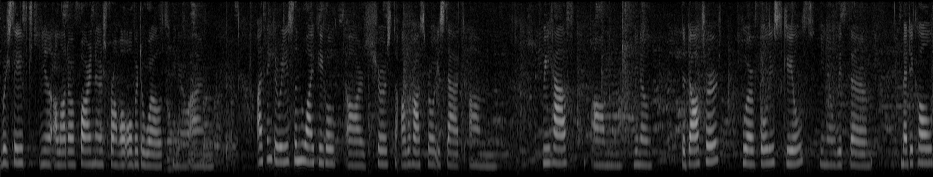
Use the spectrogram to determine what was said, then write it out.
received you know, a lot of foreigners from all over the world. You know, and I think the reason why people are choose our hospital is that um, we have, um, you know, the doctors who are fully skilled, you know, with the medical,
